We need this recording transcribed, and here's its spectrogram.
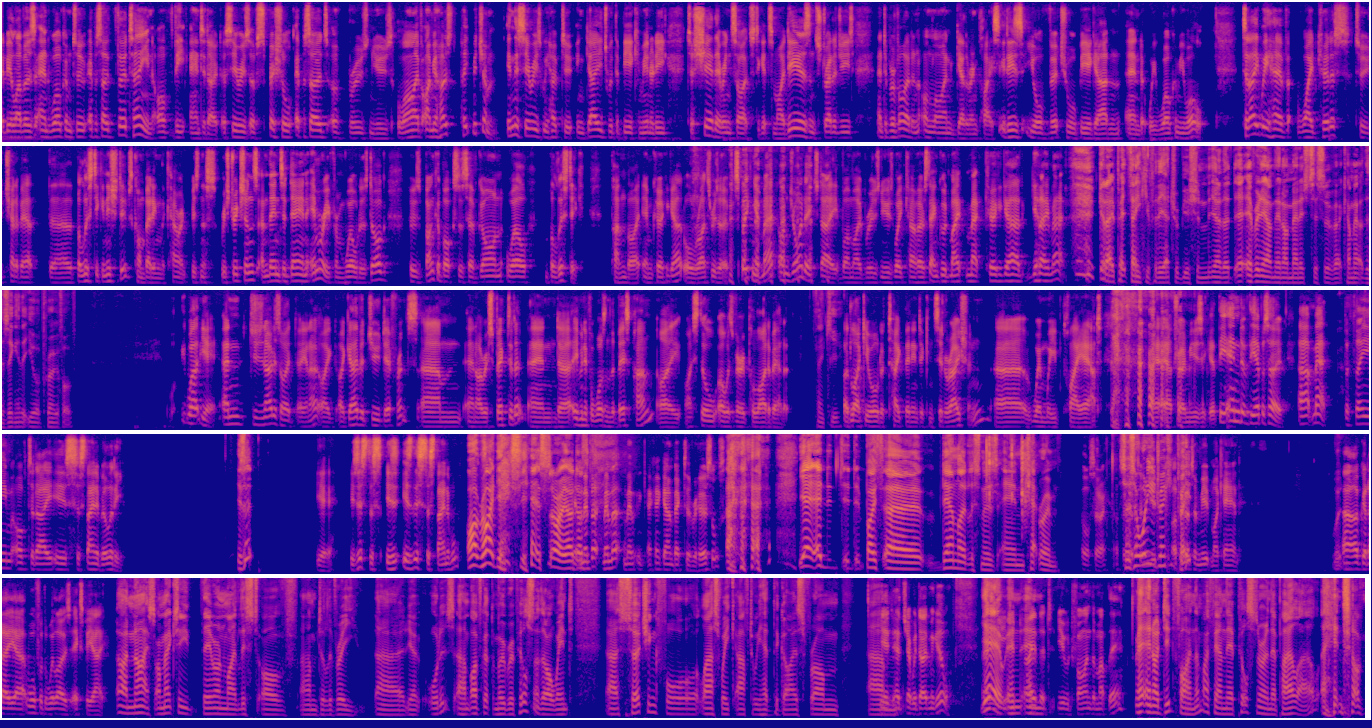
G'day, beer lovers, and welcome to episode 13 of The Antidote, a series of special episodes of Brews News Live. I'm your host, Pete Mitchell. In this series, we hope to engage with the beer community to share their insights, to get some ideas and strategies, and to provide an online gathering place. It is your virtual beer garden, and we welcome you all. Today, we have Wade Curtis to chat about the ballistic initiatives combating the current business restrictions, and then to Dan Emery from Welder's Dog, whose bunker boxes have gone, well, ballistic pun by M. Kirkegaard, all rights reserved. Speaking of Matt, I'm joined each day by my Brews News Week co-host and good mate Matt Kirkegaard. G'day, Matt. G'day, Pete. Thank you for the attribution. You know that every now and then I manage to sort of uh, come out with a zinger that you approve of. Well, yeah, and did you notice I, you know, I, I gave it due deference, um, and I respected it, and uh, even if it wasn't the best pun, I, I still I was very polite about it. Thank you. I'd like you all to take that into consideration uh, when we play out our outro music at the end of the episode. Uh, Matt, the theme of today is sustainability. Is it? Yeah. Is this this is, is this sustainable? Oh right, yes, yes. Sorry, I Yeah, just remember, remember, remember. Okay, going back to rehearsals. yeah, both uh, download listeners and chat room. Oh, sorry. So- so what are you drinking, I forgot Pete? to mute my can. Uh, I've got a uh, Wolf of the Willows XPA. Oh, nice. I'm actually there on my list of um, delivery uh, you know, orders. Um, I've got the Moobra Pilsner that I went uh, searching for last week after we had the guys from. Um, yeah, had a chat with Dave McGill. yeah, did and- and- that you would find them up there. And I did find them. I found their Pilsner and their Pale Ale. And I've,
